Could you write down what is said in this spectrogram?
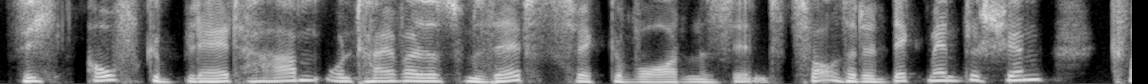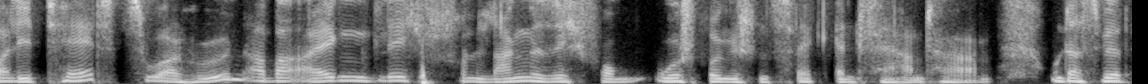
sich aufgebläht haben und teilweise zum Selbstzweck geworden sind. Zwar unter dem Deckmäntelchen, Qualität zu erhöhen, aber eigentlich schon lange sich vom ursprünglichen Zweck entfernt haben. Und das wird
